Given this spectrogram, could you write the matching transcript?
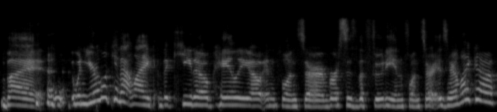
but when you're looking at like the keto paleo influencer versus the foodie influencer is there like a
